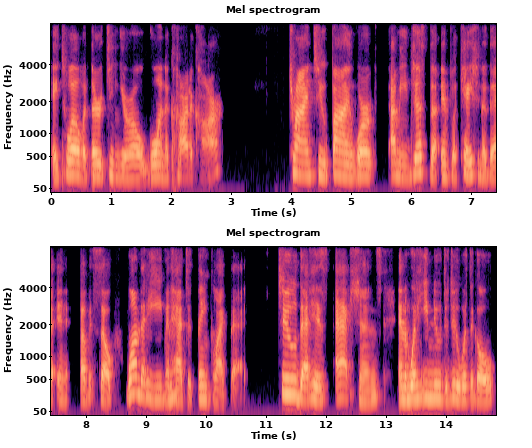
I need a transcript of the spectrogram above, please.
a 12 or 13 year old going to car to car, trying to find work. I mean, just the implication of that in of itself. One, that he even had to think like that. Two, that his actions and what he knew to do was to go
